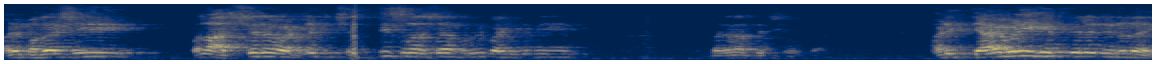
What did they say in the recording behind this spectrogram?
आणि मगाशी मला आश्चर्य वाटलं की छत्तीस वर्षापूर्वी पाहिजे नगराध्यक्ष होता. आणि त्यावेळी घेतलेले निर्णय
